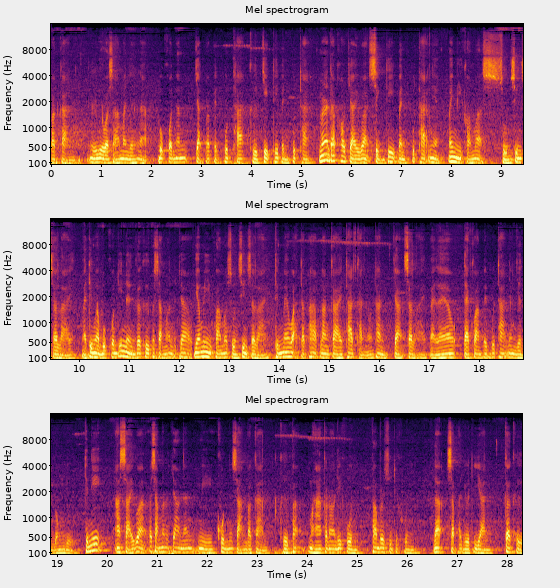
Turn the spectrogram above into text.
ประการหรือเรียกว่าสามัญลักษณะบุคคลนั้นจัดว่าเป็นพุทธะคือจิตที่เป็นพุทธะเมื่อถ้าเข้าใจว่าสิ่งที่เป็นพุทธะเนี่ยไม่มีความว่าสูญสิ้นสลาย หมายถึงว่าบุคคลที่หนึ่งก็คือพระสัมมาสัมพุทธเจ้า ยังไม่มีความว่าสูญสิ้นสลาย ถึงแม้ว่าอัตภาพร่างกายธาตุขันธ์ของท่านจะสลายไปแล้ว แต่ความเป็นพุทธะยังยืนลงอยู่ ทีนี้อาศัยว่าพระสัมมาสัมพุทธเจ้านั้นมีคุณสามประการ คือพระมหากรณาธิคุณ พระบริสุทธิคุณ และสัพพยุตยานก็คือ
